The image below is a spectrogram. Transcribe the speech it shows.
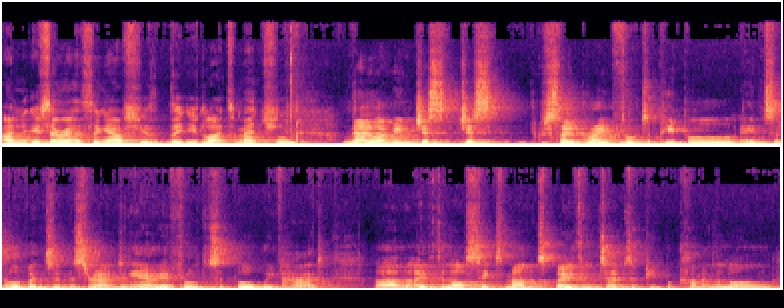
And is there anything else you, that you'd like to mention? No, I mean just just so grateful to people in St Albans and the surrounding area for all the support we've had um, over the last six months, both in terms of people coming along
